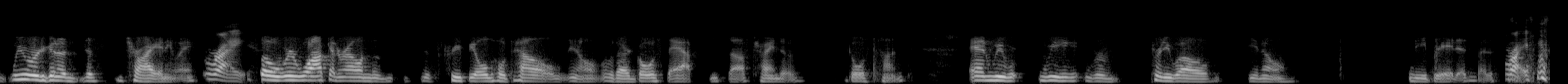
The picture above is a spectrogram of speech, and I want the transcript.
we were gonna just try anyway Right. so we're walking around the, this creepy old hotel you know with our ghost apps and stuff trying to ghost hunt and we were we were pretty well you know inebriated by this point. Right.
